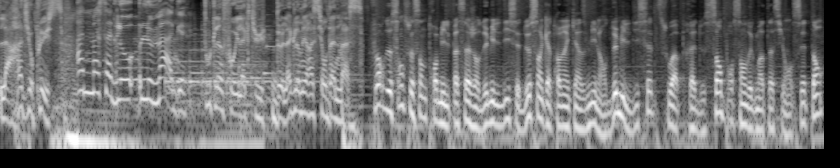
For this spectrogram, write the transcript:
la Radio Plus. Annemasse Aglo, le MAG. Toute l'info et l'actu de l'agglomération d'Annemasse. Fort de 163 000 passages en 2010 et 295 000 en 2017, soit près de 100% d'augmentation en 7 ans,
